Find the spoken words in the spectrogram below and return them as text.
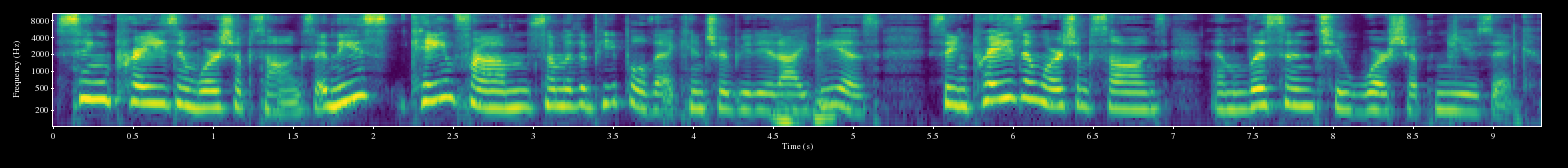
Sing praise and worship songs. And these came from some of the people that contributed ideas. Sing praise and worship songs and listen to worship music.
